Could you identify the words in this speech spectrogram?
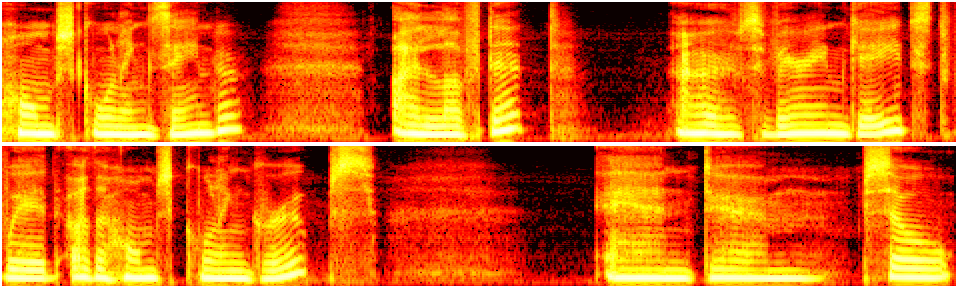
Homeschooling Xander. I loved it. I was very engaged with other homeschooling groups. And um, so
